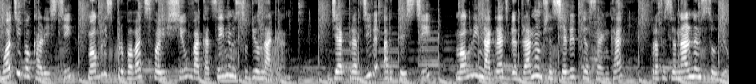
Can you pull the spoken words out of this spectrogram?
Młodzi wokaliści mogli spróbować swoich sił w wakacyjnym studiu nagrań, gdzie jak prawdziwi artyści mogli nagrać wybraną przez siebie piosenkę w profesjonalnym studiu.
